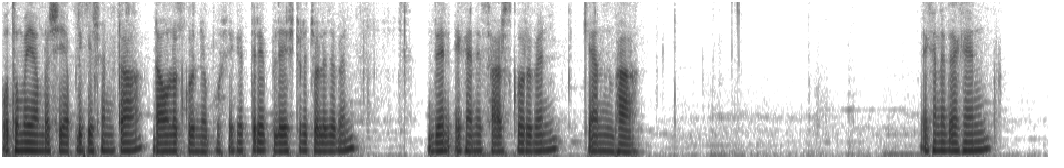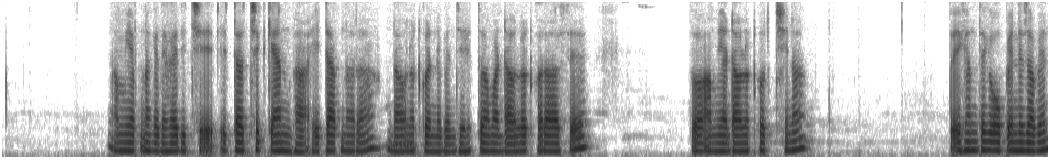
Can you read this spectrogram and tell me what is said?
প্রথমেই আমরা সেই অ্যাপ্লিকেশনটা ডাউনলোড করে নেব। সেক্ষেত্রে প্লে স্টোরে চলে যাবেন। দেন এখানে সার্চ করবেন ক্যানভা এখানে দেখেন, আমি আপনাকে দেখাই দিচ্ছি, এটা হচ্ছে ক্যানভা এটা আপনারা ডাউনলোড করে নেবেন। যেহেতু আমার ডাউনলোড করা আছে, তো আমি আর ডাউনলোড করছি না। তো এখান থেকে ওপেনে যাবেন।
